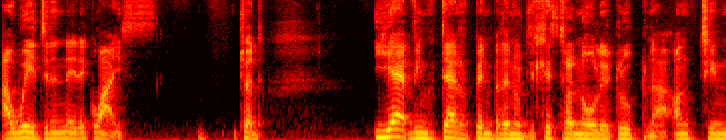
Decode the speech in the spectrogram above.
a wedyn yn neud y gwaith. Twyd, ie, yeah, fi'n derbyn bydden nhw wedi llithro nôl i'r grŵp na, ond ti'n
